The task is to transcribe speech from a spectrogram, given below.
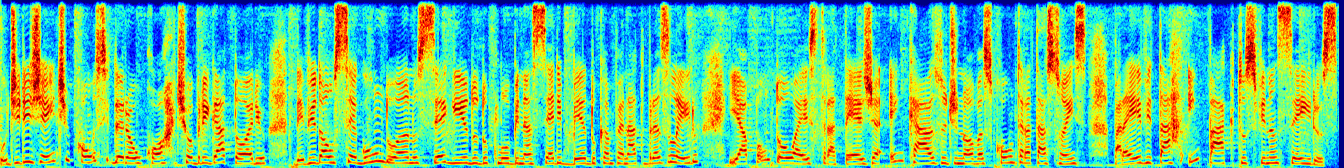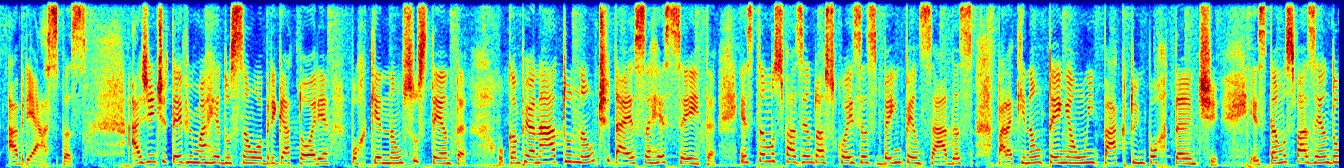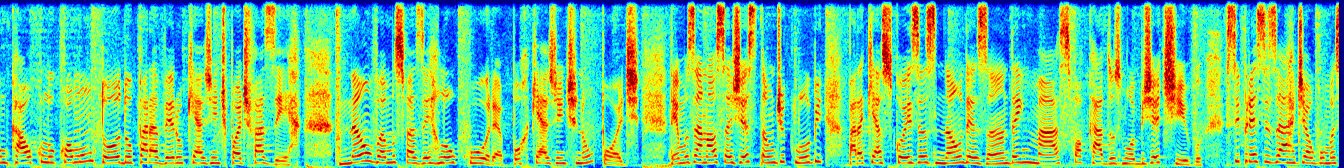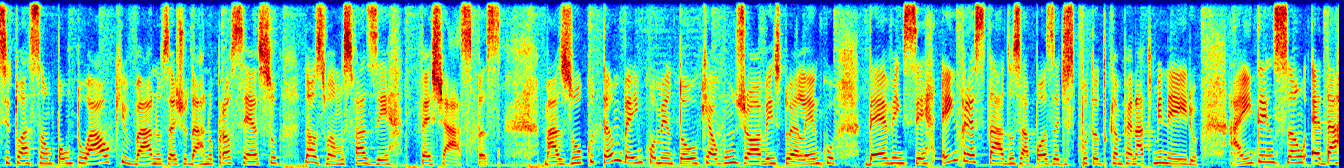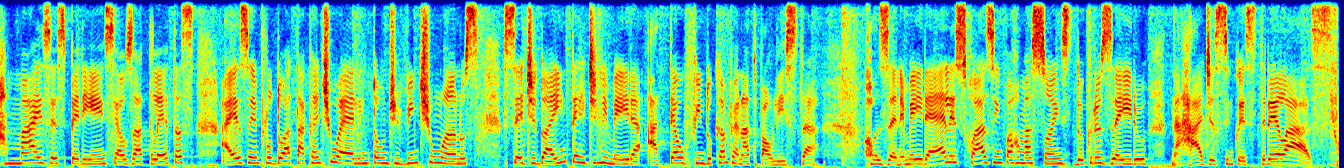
O dirigente considerou o corte obrigatório devido ao segundo ano seguido do clube na Série B do Campeonato Brasileiro e apontou a estratégia em caso de novas contratações para evitar impactos financeiros abre aspas. A gente teve uma redução obrigatória porque não sustenta. O campeonato não te dá essa receita. Estamos fazendo as coisas bem pensadas para que não tenha um impacto importante. Estamos fazendo um cálculo como um todo para ver o que a gente pode fazer. Não vamos fazer loucura, porque a gente não pode. Temos a nossa gestão de clube para que as coisas não desandem, mas focados no objetivo. Se precisar de alguma situação pontual que vá nos ajudar no processo, nós vamos fazer. Fecha aspas. Mazuco também comentou que alguns jovens do elenco devem ser emprestados após a disputa do Campeonato Mineiro. A intenção é dar mais experiência aos atletas, a exemplo do atacante Wellington, de 21 anos, cedido à Inter de Limeira até o fim do Campeonato Paulista. Rosane Meirelles com as informações do Cruzeiro na Rádio 5 Estrelas.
